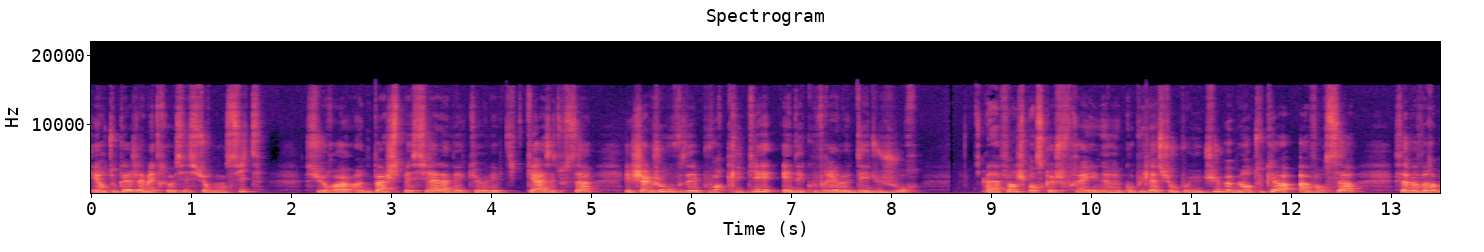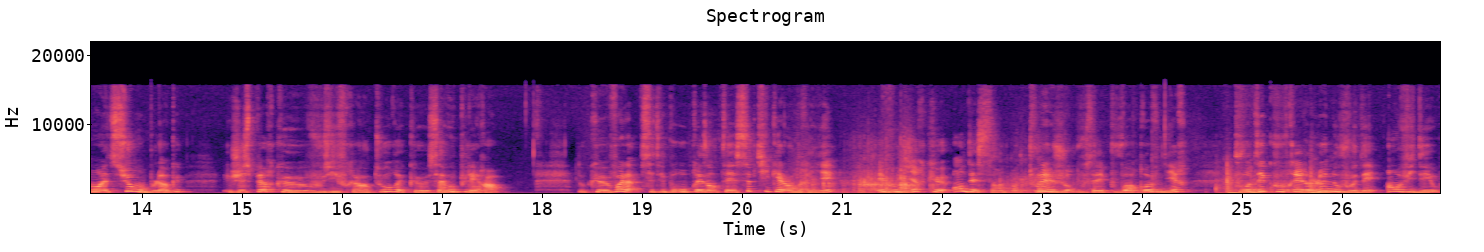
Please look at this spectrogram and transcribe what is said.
Et en tout cas, je la mettrai aussi sur mon site, sur euh, une page spéciale avec euh, les petites cases et tout ça. Et chaque jour, vous allez pouvoir cliquer et découvrir le dé du jour. À la fin, je pense que je ferai une compilation pour YouTube, mais en tout cas, avant ça, ça va vraiment être sur mon blog. J'espère que vous y ferez un tour et que ça vous plaira. Donc euh, voilà, c'était pour vous présenter ce petit calendrier et vous dire que en décembre, tous les jours, vous allez pouvoir revenir pour découvrir le nouveau dé en vidéo.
